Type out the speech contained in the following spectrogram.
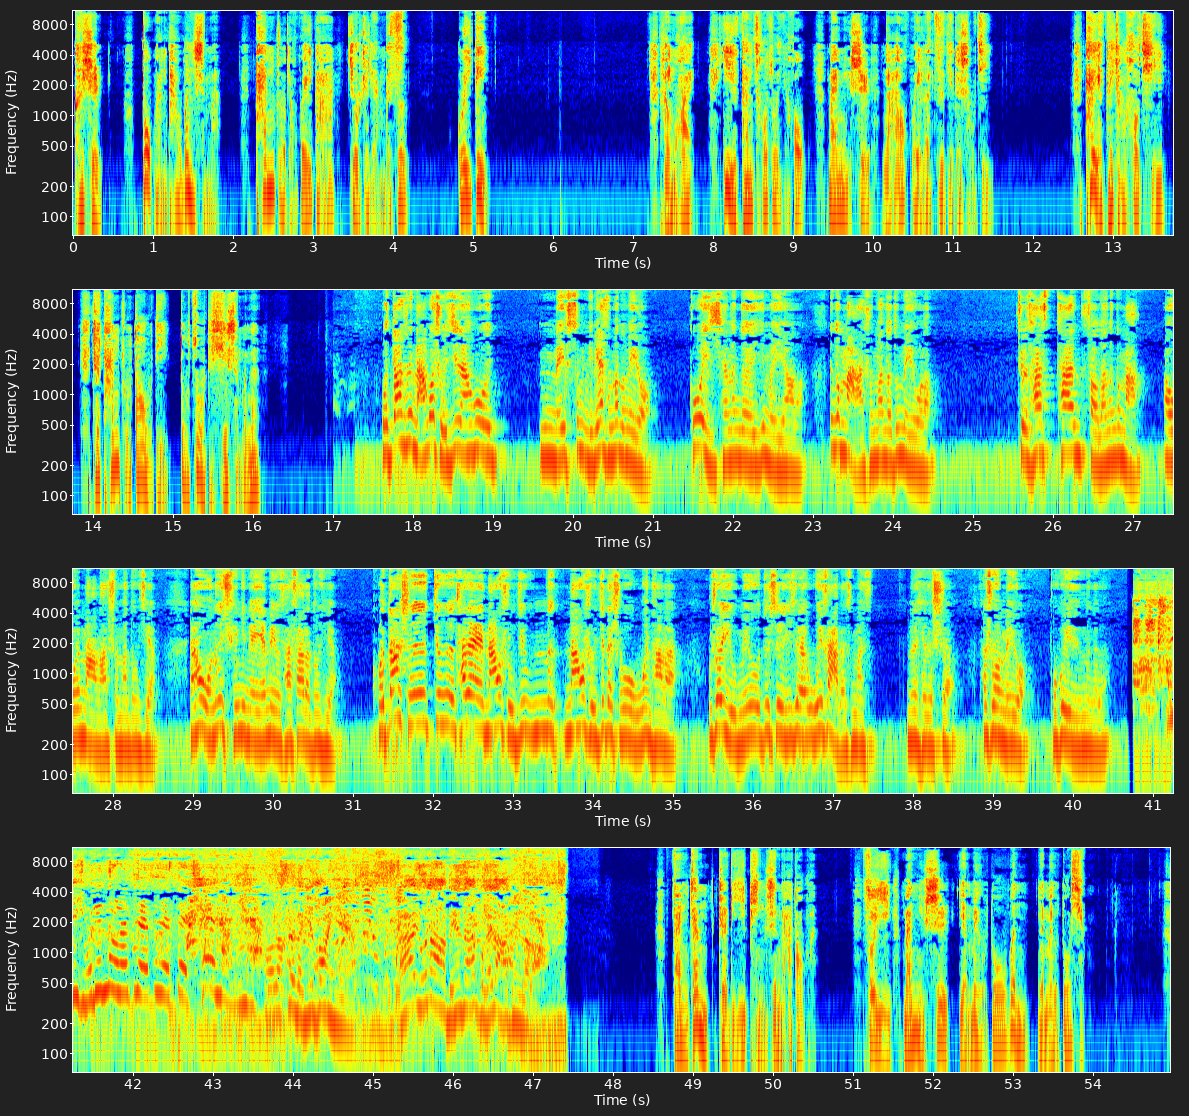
可是，不管他问什么，摊主的回答就是两个字：规定。很快，一番操作以后，满女士拿回了自己的手机。她也非常好奇，这摊主到底都做了些什么呢？我当时拿过手机，然后没什里面什么都没有，跟我以前那个一模一样的，那个码什么的都没有了，就是他他扫的那个码二维码了什么东西，然后我那个群里面也没有他发的东西。我当时就是他在拿我手机那拿我手机的时候，我问他了，我说有没有就是一些违法的什么那些的事，他说没有，不会那个的。有的弄了再再再钱呢，好了。这个你放心，俺有那本事，俺不给他孙子了。反正这礼品是拿到了，所以满女士也没有多问，也没有多想。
